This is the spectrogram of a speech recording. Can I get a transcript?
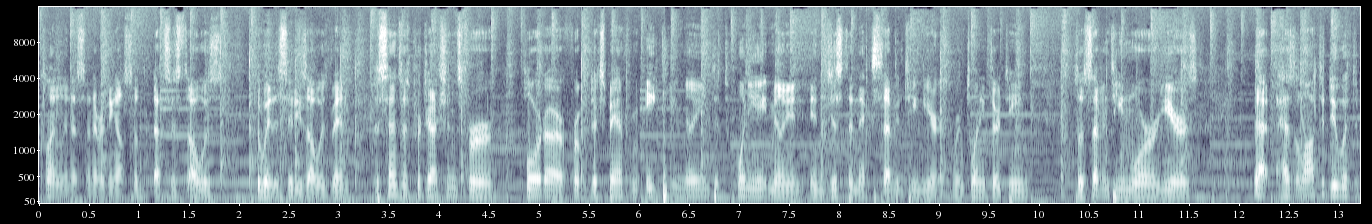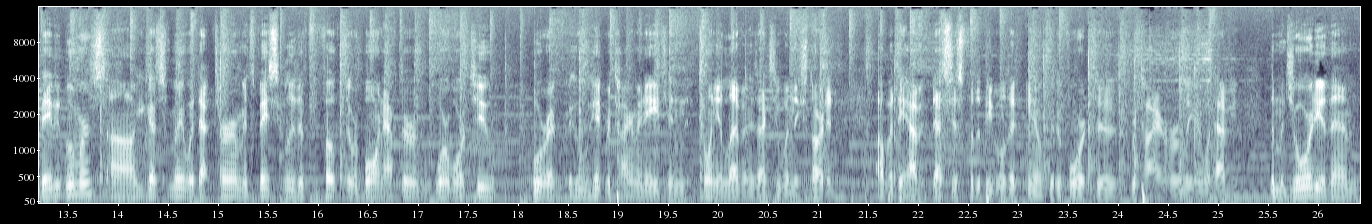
cleanliness and everything else. So that's just always the way the city's always been. The census projections for Florida are from, to expand from 18 million to 28 million in just the next 17 years. We're in 2013, so 17 more years. That has a lot to do with the baby boomers. Uh, you guys familiar with that term? It's basically the folks that were born after World War II who, are, who hit retirement age in 2011 is actually when they started. Uh, but they have that's just for the people that you know could afford to retire early or what have you. The majority of them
